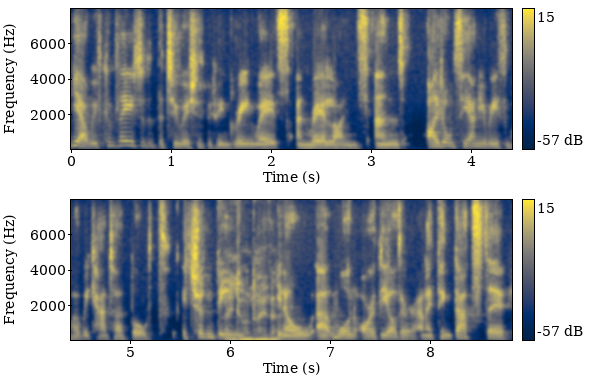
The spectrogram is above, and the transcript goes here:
yeah, we've conflated the two issues between greenways and rail lines, and I don't see any reason why we can't have both. It shouldn't be, you know, uh, one or the other. And I think that's the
